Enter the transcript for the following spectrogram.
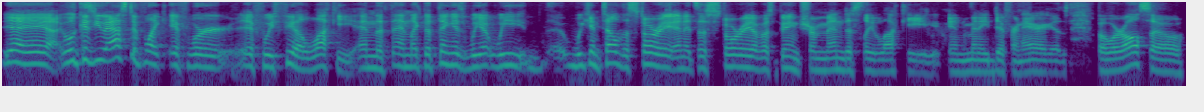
Yeah, yeah, yeah. Well, because you asked if like if we're if we feel lucky, and the and like the thing is we we we can tell the story, and it's a story of us being tremendously lucky in many different areas, but we're also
